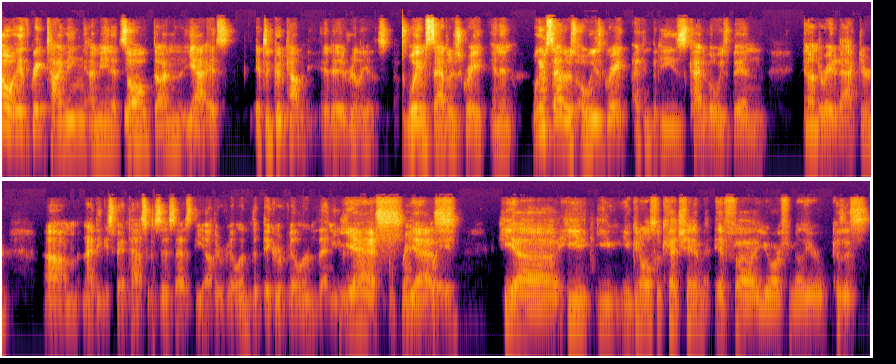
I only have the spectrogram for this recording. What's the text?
Oh, it's great timing. I mean, it's Yeah. all done. Yeah, it's it's a good comedy. It, it really is. William Sadler's great, and then William Sadler's always great. I think that he's kind of always been an underrated actor, um, and I think he's fantastic as this as the other villain, the bigger villain than even Yes, Randy yes. Quaid. He uh he you you can also catch him if uh you are familiar because it's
